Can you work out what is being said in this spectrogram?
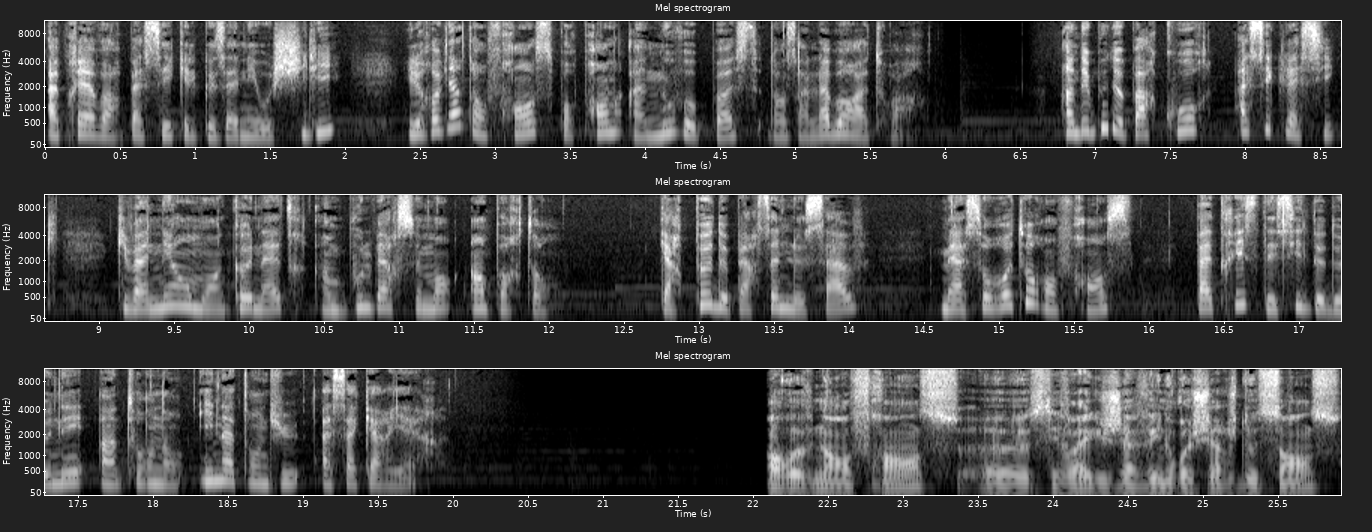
Après avoir passé quelques années au Chili, il revient en France pour prendre un nouveau poste dans un laboratoire. Un début de parcours assez classique qui va néanmoins connaître un bouleversement important. Car peu de personnes le savent, mais à son retour en France, Patrice décide de donner un tournant inattendu à sa carrière. En revenant en France, euh, c'est vrai que j'avais une recherche de sens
